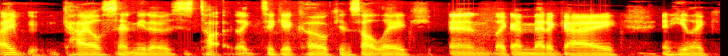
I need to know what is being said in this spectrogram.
I Kyle sent me to s- ta- like to get coke in Salt Lake and like I met a guy and he like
